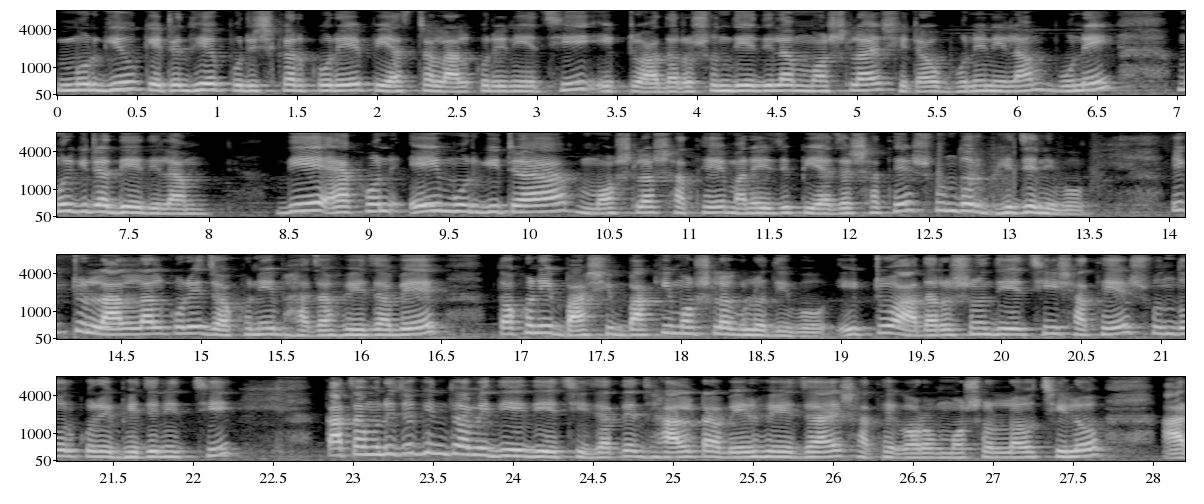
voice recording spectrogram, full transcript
মুরগিও কেটে ধুয়ে পরিষ্কার করে পেঁয়াজটা লাল করে নিয়েছি। একটু আদা রসুন দিয়ে দিলাম মশলায়, সেটাও ভুনে নিলাম। ভুনেই মুরগিটা দিয়ে দিলাম। দিয়ে এখন এই মুরগিটা মশলার সাথে মানে এই যে পেঁয়াজের সাথে সুন্দর ভেজে নিব। একটু লাল লাল করে যখনই ভাজা হয়ে যাবে, তখনই বাসি, বাকি মশলাগুলো দিব। একটু আদা রসুন দিয়েছি, সাথে সুন্দর করে ভেজে নিচ্ছি। কাঁচামরিচও কিন্তু আমি দিয়ে দিয়েছি যাতে ঝালটা বের হয়ে যায়, সাথে গরম মশলাও ছিল। আর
